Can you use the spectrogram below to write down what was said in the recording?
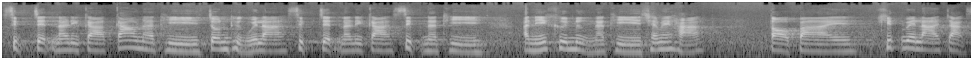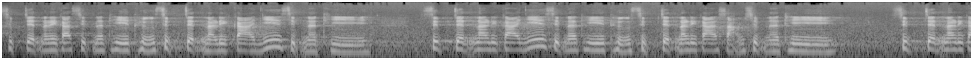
17นาฬิกา9นาทีจนถึงเวลา 17นาฬิกา10 นาที อันนี้คือ 1 นาทีใช่ไหมคะ ต่อไปคิดเวลาจาก 17นาฬิกา10 นาที ถึง 17นาฬิกา20 นาที 17นาฬิกา20 นาที ถึง 17นาฬิกา30 นาที 17นาฬิก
